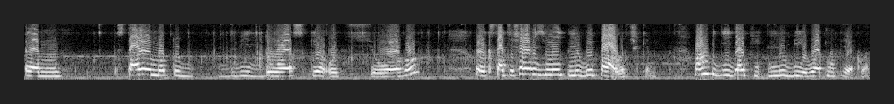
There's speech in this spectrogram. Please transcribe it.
Ем, ставимо тут дві доски оцього. Ой, кстати, ще візьміть любі палочки. Вам підійдуть любі, от, наприклад.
